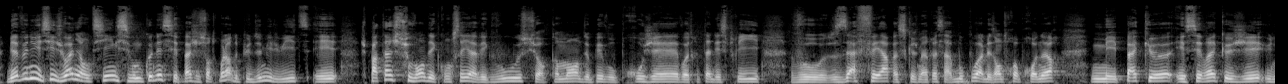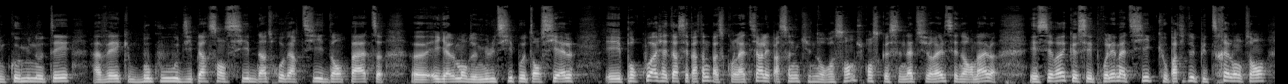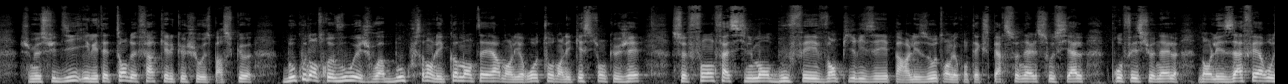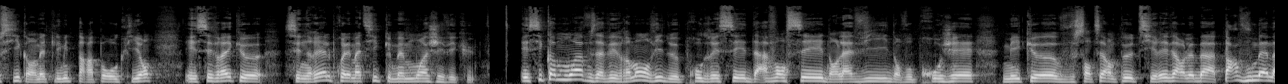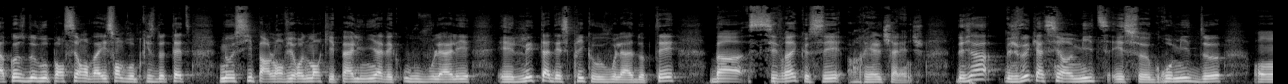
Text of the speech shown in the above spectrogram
Bienvenue ici, Joanne Yangting. Si vous ne me connaissez pas, je suis entrepreneur depuis 2008 et je partage souvent des conseils avec vous sur comment développer vos projets, votre état d'esprit, vos affaires, parce que je m'adresse à beaucoup à des entrepreneurs, mais pas que. Et c'est vrai que j'ai une communauté avec beaucoup d'hypersensibles, d'introvertis, d'empathes, euh, également de multipotentiels. Et pourquoi j'attire ces personnes? Parce qu'on attire les personnes qui nous ressemblent. Je pense que c'est naturel, c'est normal. Et c'est vrai que ces problématiques que vous depuis très longtemps, je me suis dit, il était temps de faire quelque chose parce que beaucoup d'entre vous, et je vois beaucoup ça les les commentaires, dans les retours, dans les questions que j'ai, se font facilement bouffer, vampiriser par les autres dans le contexte personnel, social, professionnel, dans les affaires aussi, quand on met limite par rapport aux clients. Et c'est vrai que c'est une réelle problématique que même moi j'ai vécue. Et si comme moi vous avez vraiment envie de progresser, d'avancer dans la vie, dans vos projets, mais que vous vous sentez un peu tiré vers le bas par vous-même à cause de vos pensées envahissantes, vos prises de tête, mais aussi par l'environnement qui est pas aligné avec où vous voulez aller et l'état d'esprit que vous voulez adopter, ben c'est vrai que c'est un réel challenge. Déjà, je veux casser un mythe et ce gros mythe de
